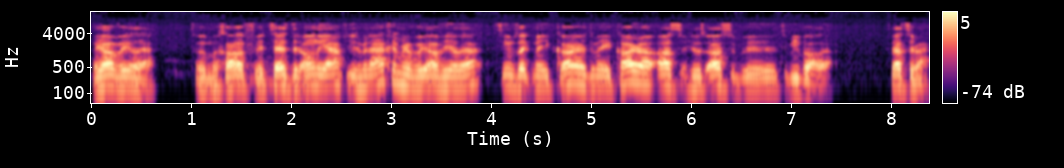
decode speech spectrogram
Vayavela. So Mechalef, it says that only after he's Menachem her. It seems like Meikara the Meikara he was also to be Bala. That's the right.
